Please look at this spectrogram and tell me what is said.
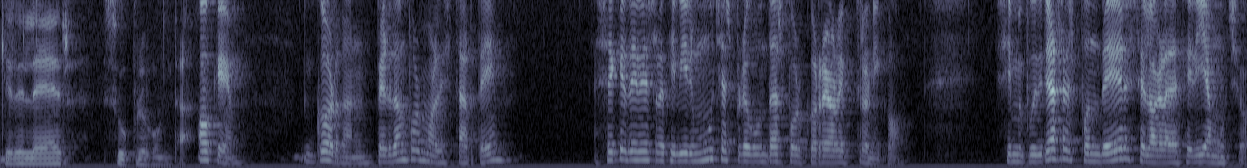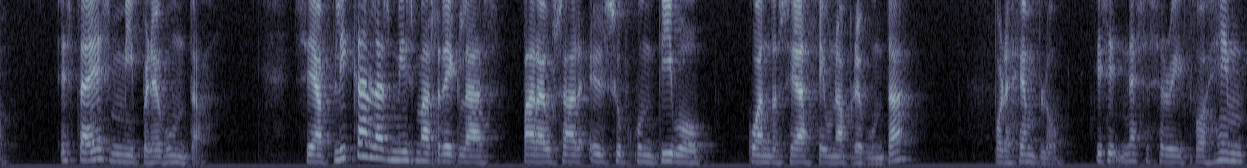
¿Quiere leer su pregunta? ok. Gordon, perdón por molestarte. Sé que debes recibir muchas preguntas por correo electrónico. Si me pudieras responder, se lo agradecería mucho. Esta es mi pregunta. ¿Se aplican las mismas reglas para usar el subjuntivo cuando se hace una pregunta? Por ejemplo, is it necessary for him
